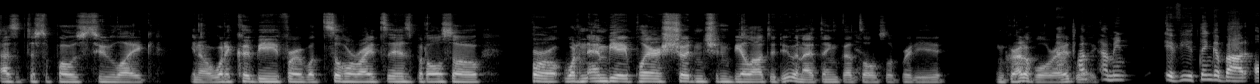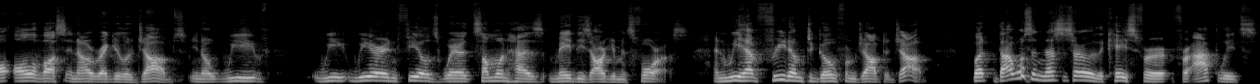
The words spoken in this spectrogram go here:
as just opposed to like, you know, what it could be for what civil rights is, but also for what an NBA player should and shouldn't be allowed to do. And I think that's yeah. also pretty incredible, right? I, like, I mean, if you think about all, all of us in our regular jobs, you know, we've we we are in fields where someone has made these arguments for us and we have freedom to go from job to job. But that wasn't necessarily the case for for athletes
